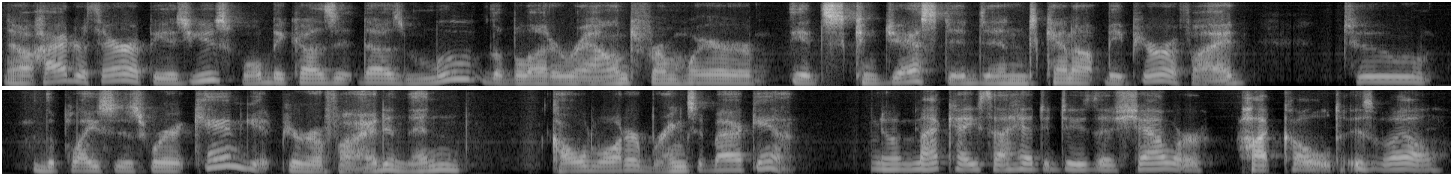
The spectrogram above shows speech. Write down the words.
Now, hydrotherapy is useful because it does move the blood around from where it's congested and cannot be purified to the places where it can get purified, and then cold water brings it back in. You know, in my case, I had to do the shower hot cold as well.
